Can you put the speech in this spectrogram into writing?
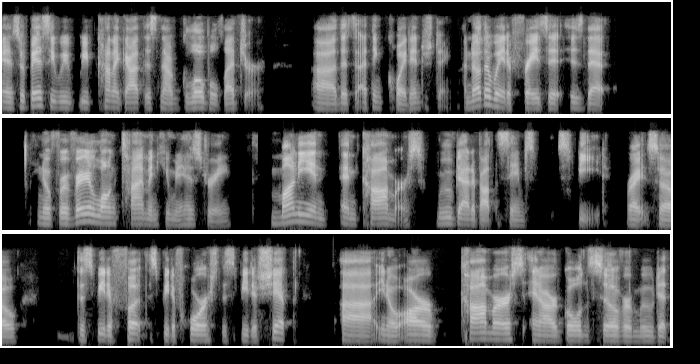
And so basically, we've, we've kind of got this now global ledger uh, that's, I think, quite interesting. Another way to phrase it is that you know, for a very long time in human history, money and, and commerce moved at about the same speed, right? So the speed of foot, the speed of horse, the speed of ship, uh, you know, our commerce and our gold and silver moved at,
